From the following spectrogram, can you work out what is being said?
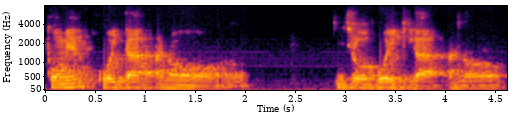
当面、こういった、あの、日露貿易が、あの、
